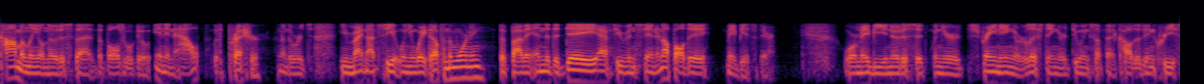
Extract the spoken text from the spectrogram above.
Commonly, you'll notice that the bulge will go in and out with pressure. In other words, you might not see it when you wake up in the morning, but by the end of the day, after you've been standing up all day, maybe it's there. Or maybe you notice it when you're straining or lifting or doing something that causes increase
